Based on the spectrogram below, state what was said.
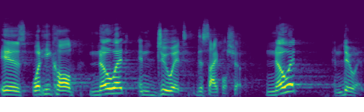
is what he called know it and do it discipleship. Know it and do it.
